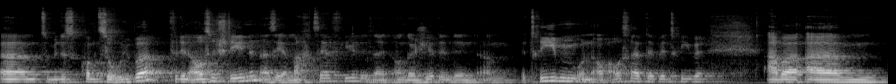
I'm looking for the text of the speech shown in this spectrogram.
ähm, zumindest kommt so rüber für den Außenstehenden. Also ihr macht sehr viel, ihr seid engagiert in den ähm, Betrieben und auch außerhalb der Betriebe. Aber ähm,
